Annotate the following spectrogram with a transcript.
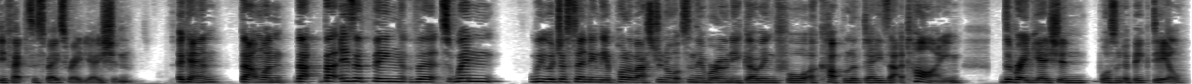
the effects of space radiation. Again, that one that that is a thing that when we were just sending the Apollo astronauts and they were only going for a couple of days at a time, the radiation wasn't a big deal.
